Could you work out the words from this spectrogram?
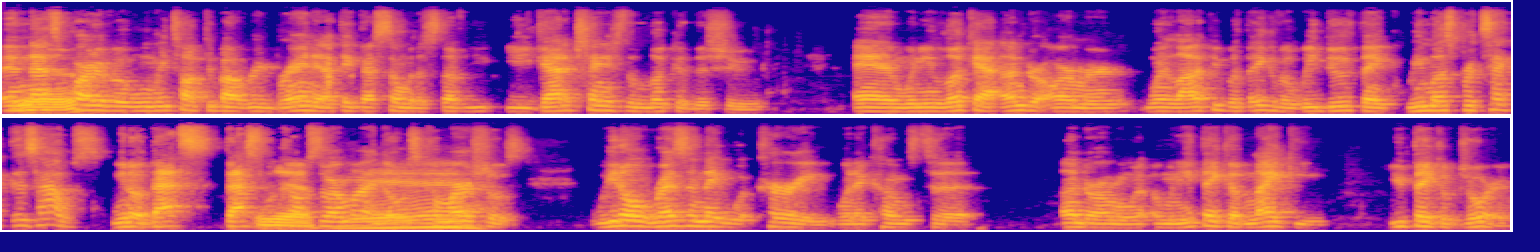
and that's Yeah. part of it. When we talked about rebranding, I think that's some of the stuff you, you got to change the look of the shoe. And when you look at Under Armour, when a lot of people think of it, we do think we must protect this house. You know, that's that's what Yeah. comes to our mind. Those commercials. We don't resonate with Curry when it comes to Under Armour. When- When you think of Nike, you think of Jordan.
